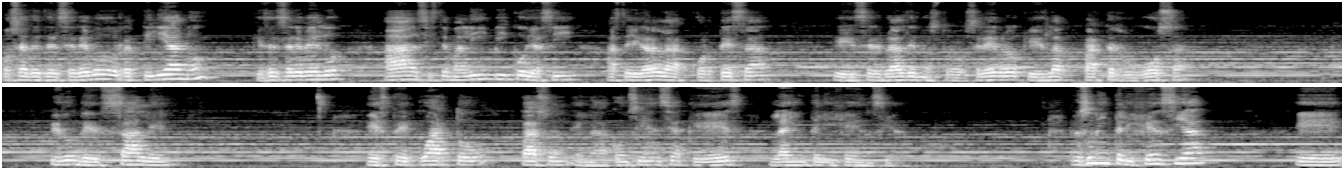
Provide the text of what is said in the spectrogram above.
O sea, desde el cerebro reptiliano, que es el cerebelo, al sistema límbico y así hasta llegar a la corteza eh, cerebral de nuestro cerebro, que es la parte rugosa. Es donde sale este cuarto paso en, la conciencia que es la inteligencia. Pero es una inteligencia eh,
